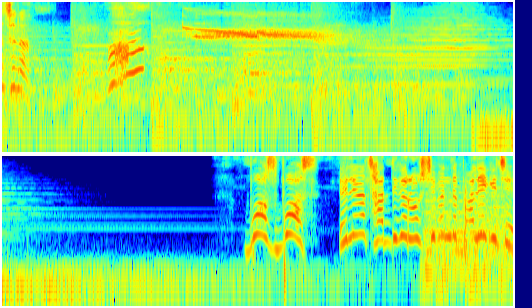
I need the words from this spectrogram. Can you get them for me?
যাচ্ছে না? বস বস এলিনা ছাদ দিকে রশ্মি বেঁধে পালিয়ে গেছে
